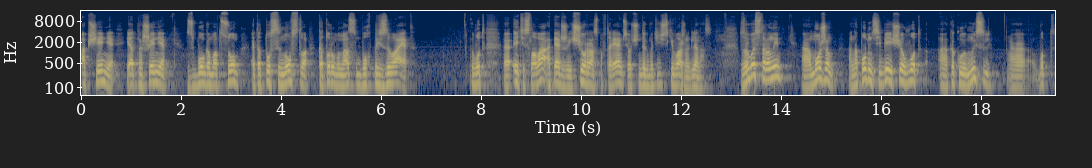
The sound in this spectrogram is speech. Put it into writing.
общения и отношения с Богом Отцом – это то сыновство, к которому нас Бог призывает. Вот э, эти слова, опять же, еще раз повторяемся, очень догматически важны для нас. С другой стороны, э, можем напомнить себе еще вот э, какую мысль. Вот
